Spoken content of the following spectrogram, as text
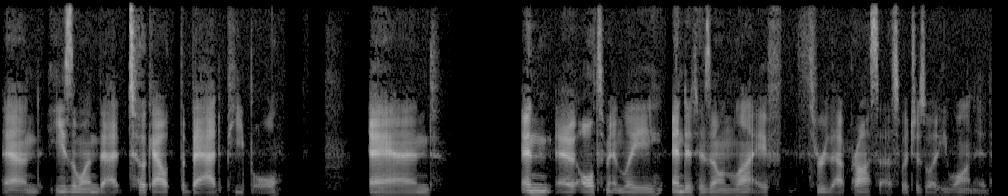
and he's the one that took out the bad people, and and uh, ultimately ended his own life through that process, which is what he wanted.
